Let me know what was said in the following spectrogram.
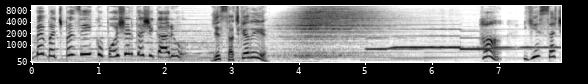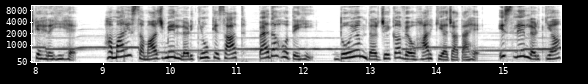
मैं बचपन से ही कुपोषण का शिकार हूँ। ये सच कह रही है? हाँ ये सच कह रही है। हमारे समाज में लड़कियों के साथ पैदा होते ही दोयम दर्जे का व्यवहार किया जाता है। इसलिए लड़कियाँ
